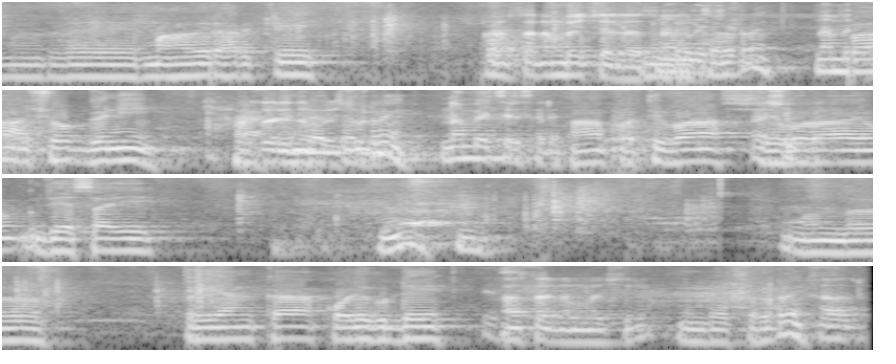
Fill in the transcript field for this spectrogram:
ಆಮೇಲೆ ಮಹಾವೀರ್ ಸರ್ ನಮ್ಮ ಸರ್. ಬ್ಯಾಚ್ ಅಶೋಕ್ ಗಣಿ. ಹಾಂ ಸರ್ ಇದು ನಿಮ್ಮ ಹೆಸರು ಸರ್. ಹಾಂ ಪ್ರತಿಭಾ ಶಿವರಾಯ್ ದೇಸಾಯಿ. ಹ್ಮ್. ಒಂದು ಪ್ರಿಯಾಂಕಾ ಕೋಳಿಗುಡ್ಡೆ ಹಾಂ ಸರ್ ನಮ್ಮ ಹೆಸರು ರೀ ನಿಮ್ಮ ಬ್ಯಾಚ್ ಅಲ್ರಿ ಹೌದು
